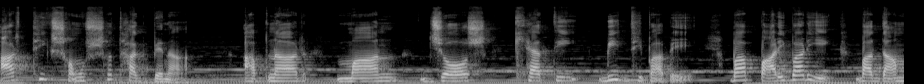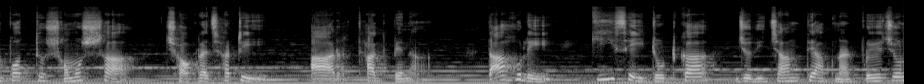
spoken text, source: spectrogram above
আর্থিক সমস্যা থাকবে না। আপনার মান, যশ, খ্যাতি বৃদ্ধি পাবে বা পারিবারিক বা দাম্পত্য সমস্যা ঝগড়াঝাটি আর থাকবে না। তাহলে কি সেই টোটকা যদি জানতে আপনার প্রয়োজন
